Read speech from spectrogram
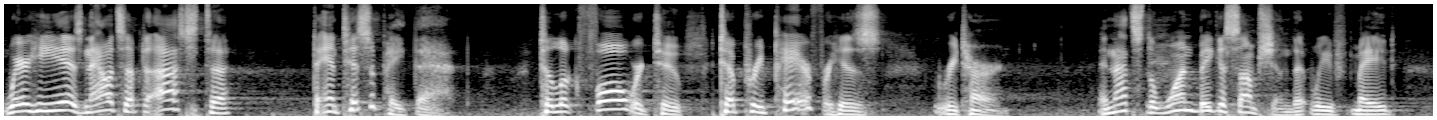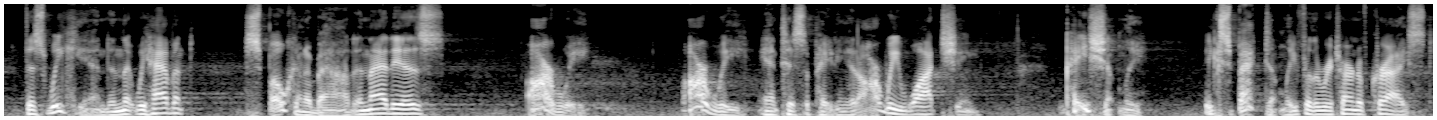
where he is. Now it's up to us to, to anticipate that, to look forward to, to prepare for his return. And that's the one big assumption that we've made this weekend and that we haven't spoken about, and that is are we? Are we anticipating it? Are we watching patiently, expectantly for the return of Christ?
